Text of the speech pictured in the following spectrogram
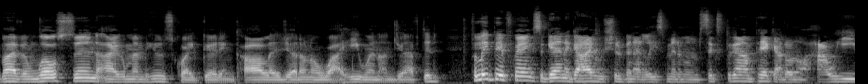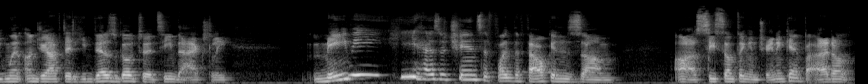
Marvin Wilson, I remember he was quite good in college. I don't know why he went undrafted. Feleipe Franks, again, a guy who should have been at least minimum sixth round pick. I don't know how he went undrafted. He does go to a team that actually maybe he has a chance if like the Falcons um uh see something in training camp. But I don't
